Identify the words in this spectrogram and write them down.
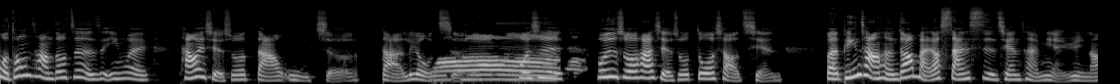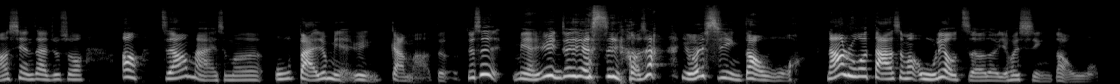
我通常都真的是因为他会写说打五折打六折，哦、或是或是说他写说多少钱，本平常可能都要买到三四千才免运，然后现在就说哦，只要买什么五百就免运，干嘛的？就是免运这件事好像 也会吸引到我。然后如果打什么五六折的，也会吸引到我。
